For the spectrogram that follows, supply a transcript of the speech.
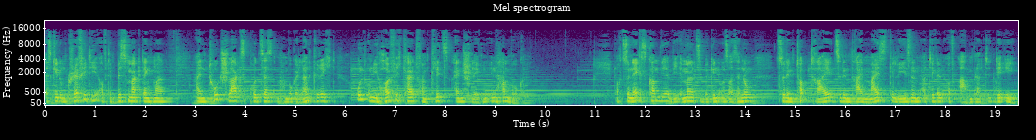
Es geht um Graffiti auf dem Bismarck-Denkmal, einen Totschlagsprozess am Hamburger Landgericht und um die Häufigkeit von Blitzeinschlägen in Hamburg. Doch zunächst kommen wir, wie immer, zu Beginn unserer Sendung zu den Top 3, zu den drei meistgelesenen Artikeln auf abendblatt.de.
